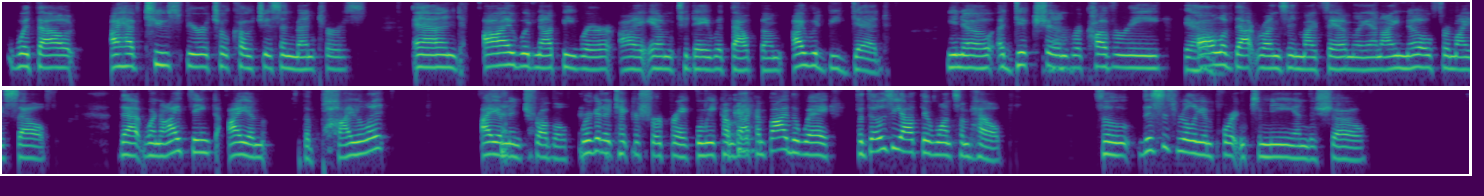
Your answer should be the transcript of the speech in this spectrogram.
without, I have two spiritual coaches and mentors, and I would not be where I am today without them. I would be dead. You know, addiction, Yeah. recovery, Yeah. all of that runs in my family. And I know for myself that when I think I am the pilot, I am in trouble. We're going to take a short break when we come Okay. back. And by the way, for those of you out there want some help, so this is really important to me and the show.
